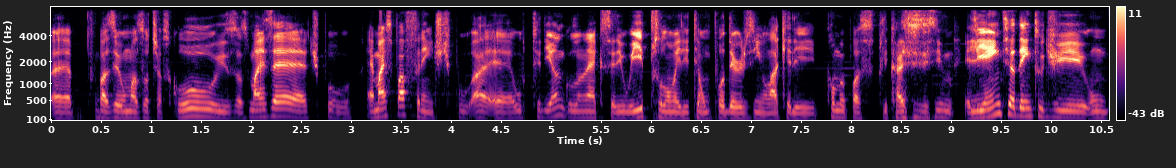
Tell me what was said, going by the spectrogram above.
é, fazer umas outras coisas, mas é, tipo, é mais pra frente. Tipo, é, o triângulo, né, que seria o Y, ele tem um poderzinho lá que ele. Como eu posso explicar isso? Ele entra dentro de um,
